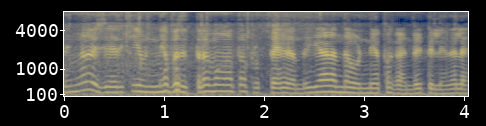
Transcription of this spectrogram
നിങ്ങൾ വിചാരിക്കും ഈ ഉണ്ണിയപ്പം ഇത്രമാത്രം പ്രത്യേകത. ഉണ്ട് ഇയാളെന്താ ഉണ്ണിയപ്പം കണ്ടിട്ടില്ലെന്നല്ലേ?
